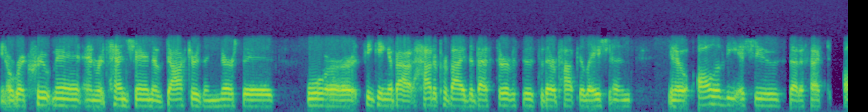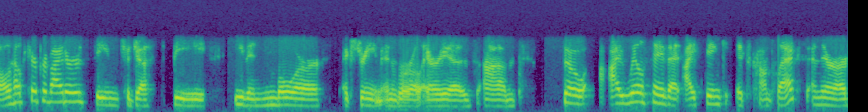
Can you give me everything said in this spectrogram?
you know recruitment and retention of doctors and nurses or thinking about how to provide the best services to their populations you know all of the issues that affect all healthcare providers seem to just be even more extreme in rural areas. Um, so I will say that I think it's complex, and there are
